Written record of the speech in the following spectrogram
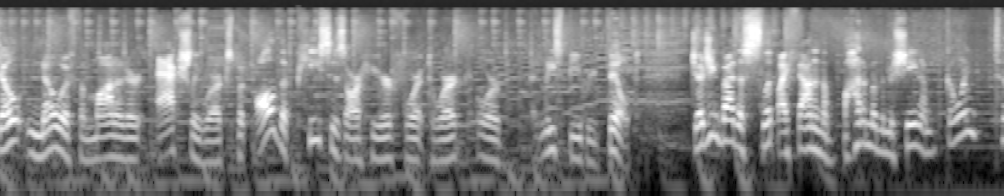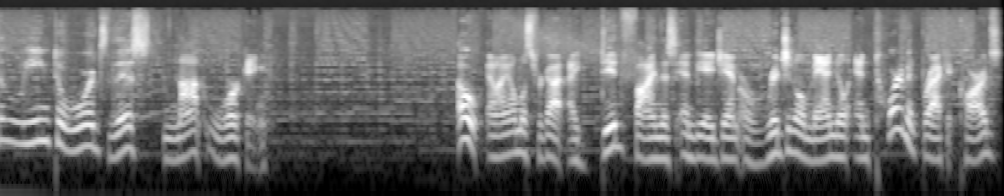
don't know if the monitor actually works, but all the pieces are here for it to work, or at least be rebuilt. Judging by the slip I found in the bottom of the machine, I'm going to lean towards this not working. Oh, and I almost forgot, I did find this NBA Jam original manual and tournament bracket cards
